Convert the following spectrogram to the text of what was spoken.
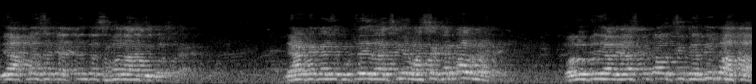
हे आपल्यासाठी अत्यंत समाधानाची गोष्ट आहे. या ठिकाणी कुठल्याही राजकीय भाषा करणार नाही. परंतु या व्यासपीठावरची गर्दी पाहता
